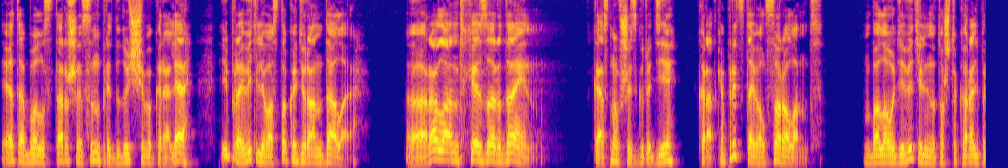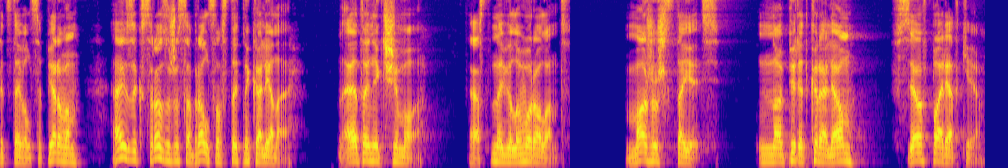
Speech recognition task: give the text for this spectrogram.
Это был старший сын предыдущего короля и правитель Востока Дюрандала. Роланд Хезардайн. Коснувшись груди, кратко представился Роланд. Было удивительно то, что король представился первым, Айзек сразу же собрался встать на колено. «Это ни к чему», — остановил его Роланд. «Можешь стоять. Но перед королем все в порядке.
